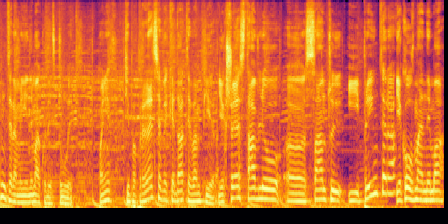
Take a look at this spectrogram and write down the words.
принтера мені нема куди втулити. Поняв? Типа придеться викидати вампіра. Якщо я ставлю е, Санту і принтера, якого в мене нема,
